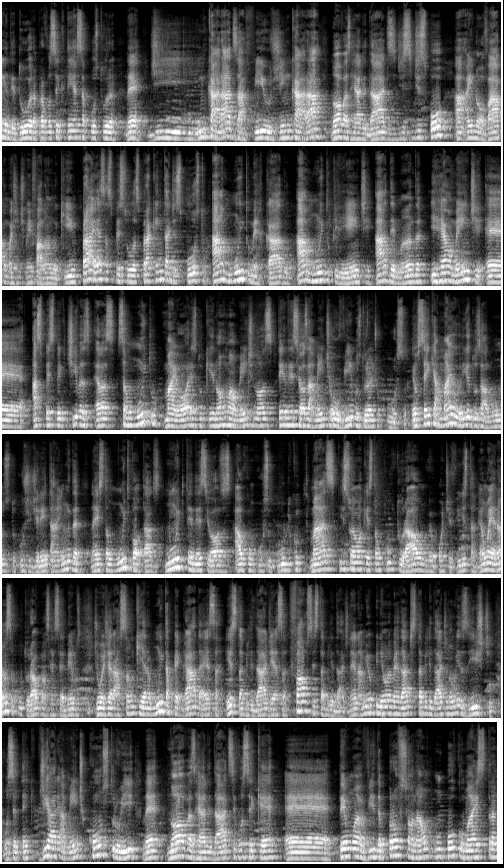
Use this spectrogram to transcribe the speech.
para você que tem essa postura né, de encarar desafios, de encarar novas realidades, de se dispor a, a inovar, como a gente vem falando aqui. Para essas pessoas, para quem está disposto, há muito mercado, há muito cliente, há demanda e realmente é, as perspectivas elas são muito maiores do que normalmente nós tendenciosamente ouvimos durante o curso. Eu sei que a maioria dos alunos do curso de direito ainda né, estão muito voltados, muito tendenciosos ao concurso público, mas isso é uma questão cultural no meu ponto de vista, é uma herança cultural que nós recebemos de uma geração que era muito apegada a essa estabilidade, a essa falsa estabilidade. Né? Na minha opinião, na verdade, estabilidade não existe. Você tem que diariamente construir né, novas realidades se você quer é, ter uma vida profissional um pouco mais tranquila,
